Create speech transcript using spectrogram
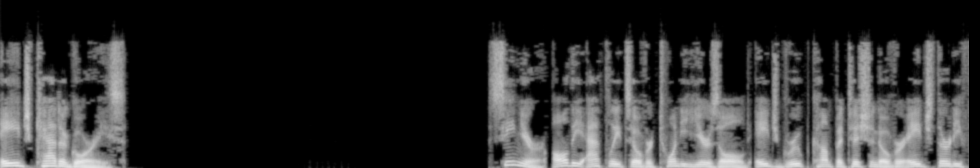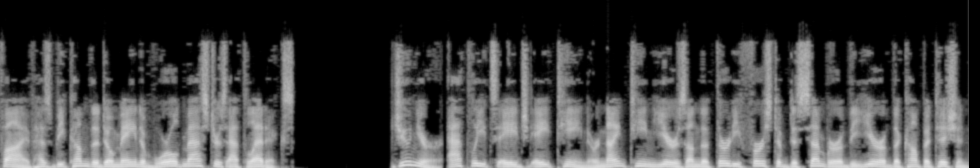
Age categories Senior all the athletes over 20 years old age group competition over age 35 has become the domain of World Masters Athletics Junior athletes aged 18 or 19 years on the 31st of December of the year of the competition.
